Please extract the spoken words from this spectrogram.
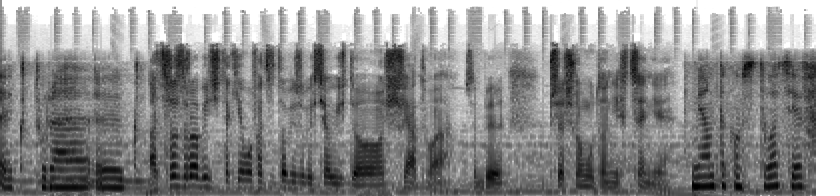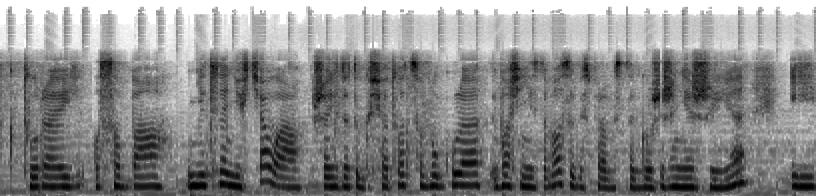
y, które, A co zrobić takiemu facetowi, żeby chciał iść do światła? Żeby przeszło mu to niechcenie? Miałam taką sytuację, w której osoba nie tyle nie chciała przejść do tego światła, co w ogóle właśnie nie zdawała sobie sprawy z tego, że nie żyje i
